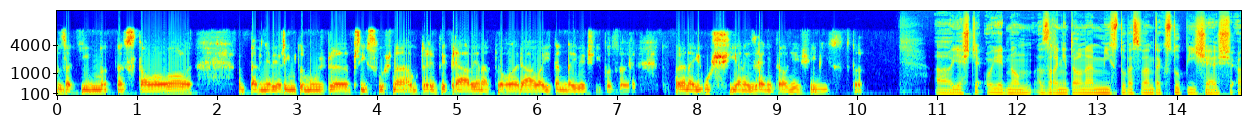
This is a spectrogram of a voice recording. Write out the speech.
zatím nestalo, ale pevně věřím tomu, že příslušné autority právě na tohle dávají ten největší pozor. To je nejužší a nejzranitelnější místo. Eh, ještě o jednom zranitelném místu ve svém textu píšeš, eh,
